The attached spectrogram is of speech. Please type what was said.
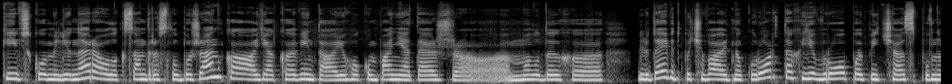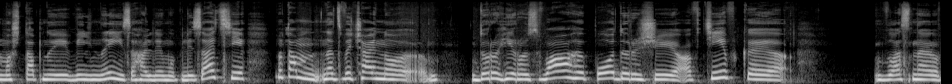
київського мільйонера Олександра Слобоженка. Як він та його компанія теж е, молодих е, людей відпочивають на курортах Європи під час повномасштабної війни і загальної мобілізації. Ну там надзвичайно е, дорогі розваги, подорожі, автівки. Власне,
